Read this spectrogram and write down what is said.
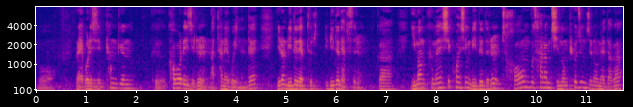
뭐 에버리지 평균 그 커버리지를 나타내고 있는데 이런 리드 뎁스 리드 뎁스를 그러니까 이만큼의 시퀀싱 리드들을 전부 사람 지놈 표준 지놈에다가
